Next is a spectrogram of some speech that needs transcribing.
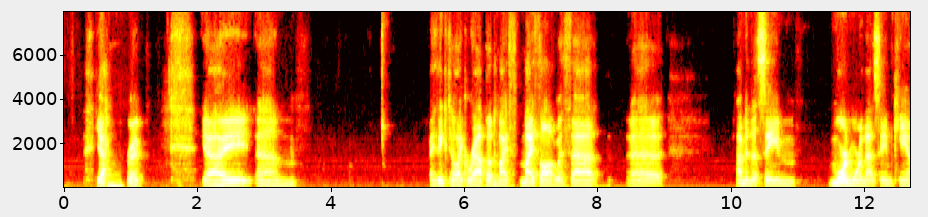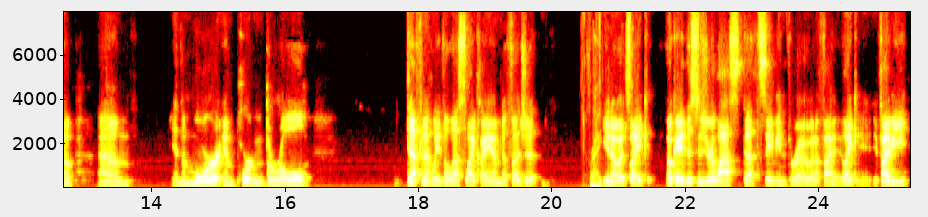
yeah, right. Yeah, I um I think to like wrap up my my thought with that, uh I'm in the same more and more in that same camp. Um and the more important the roll, definitely the less likely I am to fudge it. Right. You know, it's like, okay, this is your last death saving throw. And if I like if I be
